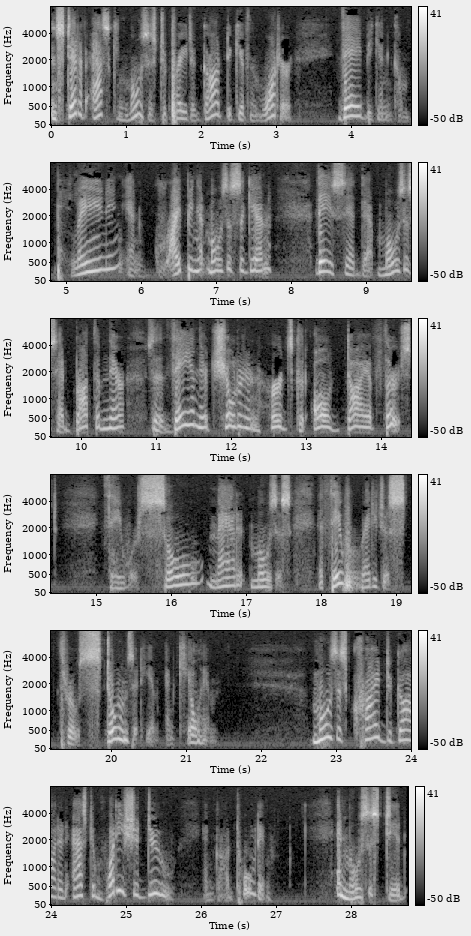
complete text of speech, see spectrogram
Instead of asking Moses to pray to God to give them water, they began complaining and griping at Moses again. They said that Moses had brought them there so that they and their children and herds could all die of thirst. They were so mad at Moses that they were ready to throw stones at him and kill him. Moses cried to God and asked him what he should do, and God told him. And Moses did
